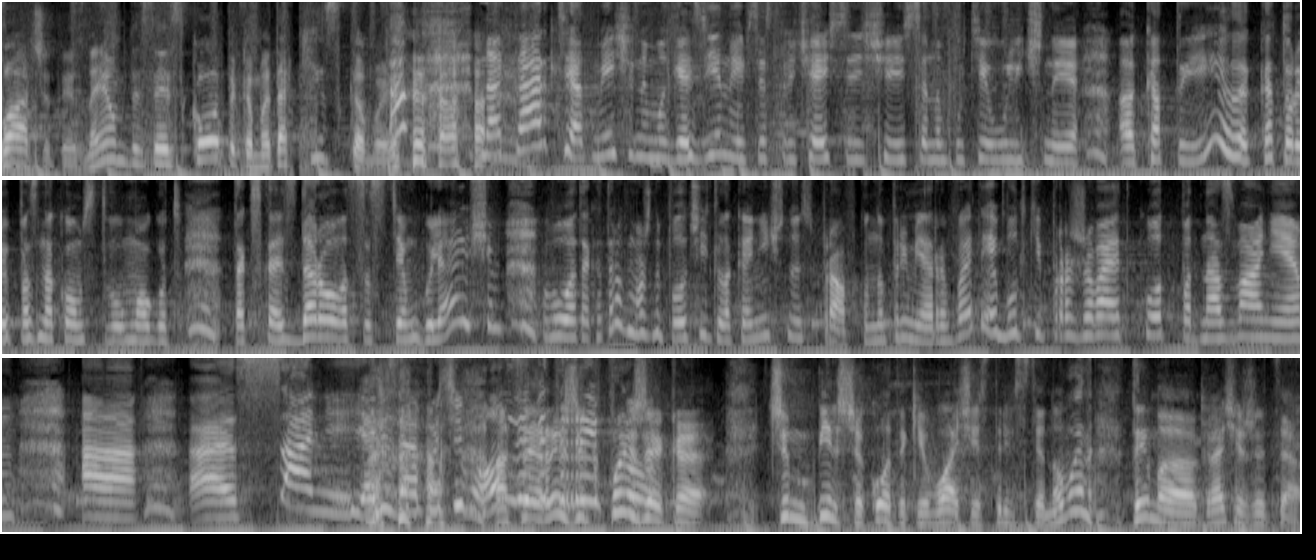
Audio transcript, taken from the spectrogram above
бачити, знайомитися із котиками та кісками. На карте отмечены магазины и все встречающиеся на пути уличные э, коты, э, которые по знакомству могут, так сказать, здороваться с тем гуляющим, вот, о которых можно получить лаконичную справку. Например, в этой будке проживает кот под названием а, а, Сани, я не знаю почему, он А це любит рижик рыбку. пижик. Чим більше котиків в вашій стрічці новин, тим е, краще життя.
